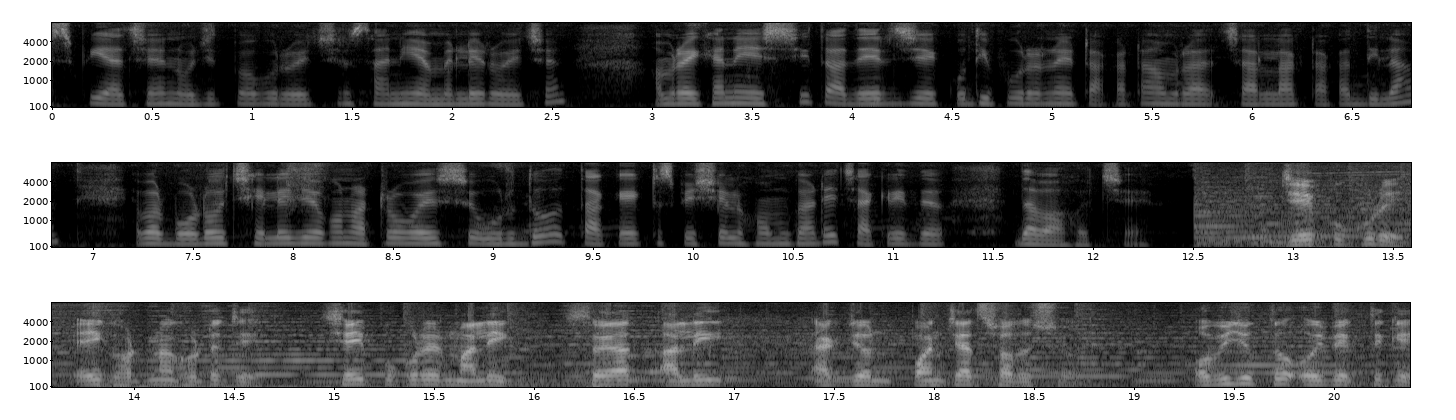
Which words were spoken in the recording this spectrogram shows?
এসপি আছেন, অজিতবাবু রয়েছেন, স্থানীয় এমএলএ রয়েছেন। আমরা এখানে এসেছি, তাদের যে ক্ষতিপূরণের টাকাটা আমরা চার লাখ টাকা দিলাম। এবার বড় ছেলে যখন আঠেরো বয়সে ঊর্ধ্ব তাকে একটা স্পেশাল হোমগার্ডে চাকরি দেওয়া হচ্ছে। যে পুকুরে এই ঘটনা ঘটেছে, সেই পুকুরের মালিক সৈয়দ আলী একজন পঞ্চায়েত সদস্য। অভিযুক্ত ওই ব্যক্তিকে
